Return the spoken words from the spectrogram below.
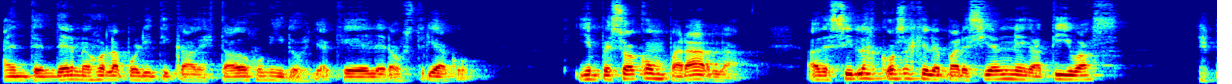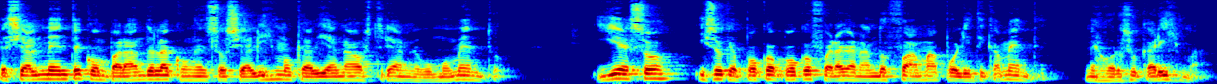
a entender mejor la política de Estados Unidos, ya que él era austriaco, y empezó a compararla, a decir las cosas que le parecían negativas, especialmente comparándola con el socialismo que había en Austria en algún momento. Y eso hizo que poco a poco fuera ganando fama políticamente, mejoró su carisma,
